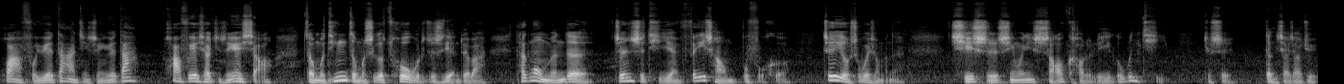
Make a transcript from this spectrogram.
画幅越大，景深越大。画幅越小，景深越小，怎么听怎么是个错误的知识点，对吧？它跟我们的真实体验非常不符合。这又是为什么呢？其实是因为你少考虑了一个问题，就是等效焦距。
